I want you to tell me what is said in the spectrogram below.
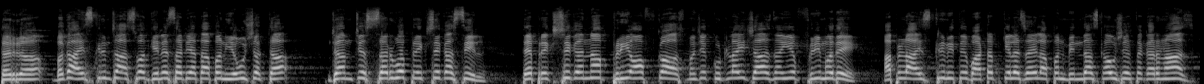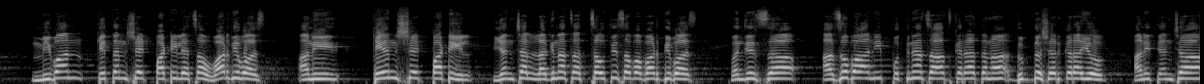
तर बघा आईस्क्रीमचा आस्वाद घेण्यासाठी आता आपण येऊ शकता जे आमचे सर्व प्रेक्षक असतील. त्या प्रेक्षकांना फ्री ऑफ कॉस्ट म्हणजे कुठलाही चार्ज नाहीये फ्रीमध्ये आपल्याला आईस्क्रीम इथे वाटप केलं जाईल. आपण बिंदास खाऊ शकता कारण आज मिवान केतन शेठ पाटील याचा वाढदिवस आणि केन शेठ पाटील यांच्या लग्नाचा चौतीसावा वाढदिवस. म्हणजेच आजोबा आणि पुतण्याचा आज करताना दुग्ध शर्करा योग आणि त्यांच्या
